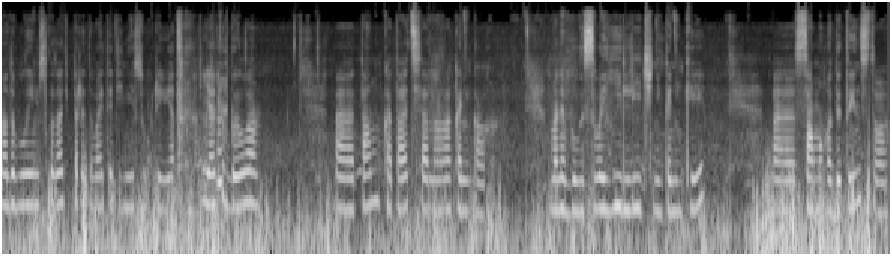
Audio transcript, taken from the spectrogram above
Надо було їм сказати, передавайте Денису привіт. Я любила е, там кататися на коньках. У мене були свої лічні коньки е, з самого дитинства.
